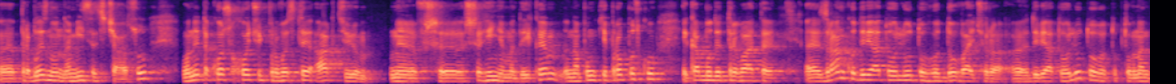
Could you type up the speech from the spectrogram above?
Е, Приблизно на місяць часу вони також хочуть провести акцію е, в Шагиня Медики на пункті пропуску, яка буде тривати е, зранку 9 лютого до вечора е, 9 лютого, тобто вона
